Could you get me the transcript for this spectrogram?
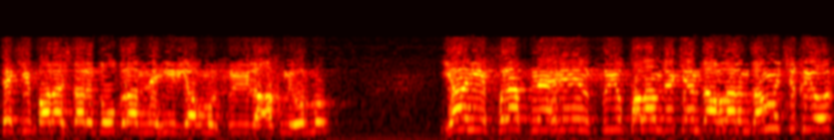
Peki barajları dolduran nehir yağmur suyuyla akmıyor mu? Yani Fırat nehrinin suyu palan döken dağlarından mı çıkıyor?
